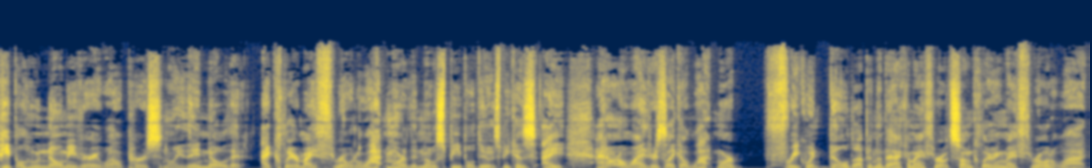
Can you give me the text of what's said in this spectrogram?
people who know me very well personally, they know that I clear my throat a lot more than most people do. It's because I, I don't know why there's like a lot more frequent buildup in the back of my throat. So I'm clearing my throat a lot.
